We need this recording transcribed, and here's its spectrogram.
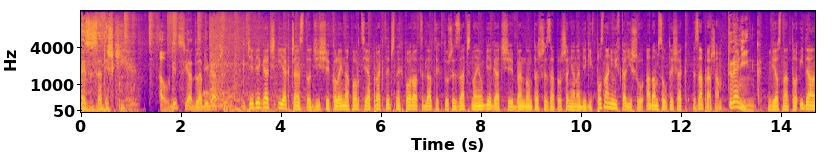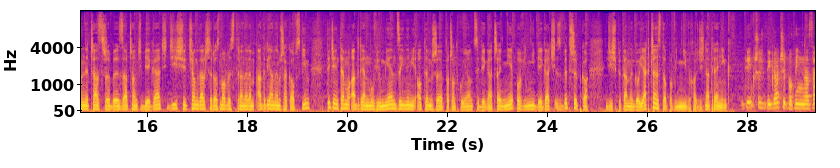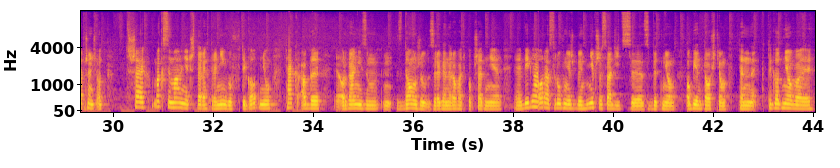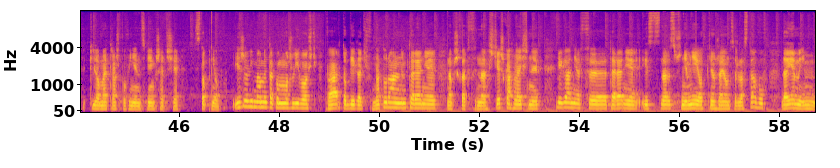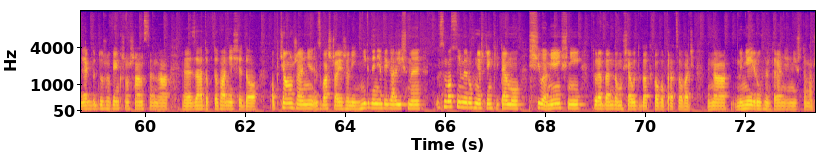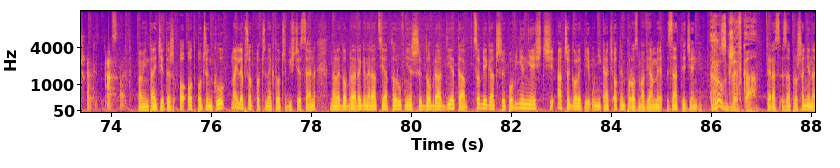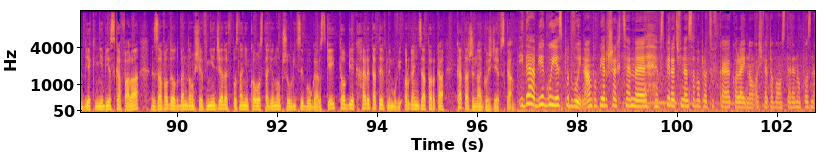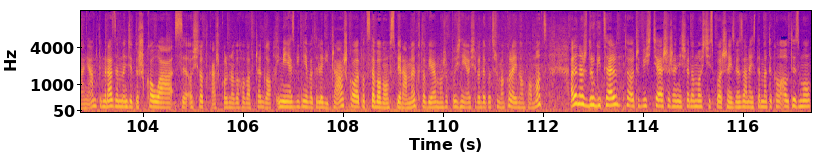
Bez zadyszki. Audycja dla biegaczy. Gdzie biegać i jak często? Dziś kolejna porcja praktycznych porad dla tych, którzy zaczynają biegać. Będą też zaproszenia na biegi w Poznaniu i w Kaliszu. Adam Sołtysiak, zapraszam. Trening. Wiosna to idealny czas, żeby zacząć biegać. Dziś ciąg dalszy rozmowy z trenerem Adrianem Żakowskim. Tydzień temu Adrian mówił m.in. o tym, że początkujący biegacze nie powinni biegać zbyt szybko. Dziś pytamy go, jak często powinni wychodzić na trening. Większość biegaczy powinna zacząć od trzech, maksymalnie czterech treningów w tygodniu, tak aby organizm zdążył zregenerować poprzednie e, bieganie oraz również by nie przesadzić z zbytnią objętością. Ten tygodniowy kilometraż powinien zwiększać się stopniowo. Jeżeli mamy taką możliwość, warto biegać w naturalnym terenie, na przykład na ścieżkach leśnych. Bieganie w terenie jest znacznie mniej obciążające dla stawów. Dajemy im jakby dużo większą szansę na e, zaadoptowanie się do obciążeń, zwłaszcza jeżeli nigdy nie biegaliśmy. Wzmocnimy również dzięki temu siłę mięśni, które będą musiały dodatkowo pracować na mniej równym terenie niż to na przykład asfalt. Pamiętajcie też o odpoczynku. Najlepszy odpoczynek to oczywiście sen, no ale dobra regeneracja to również dobra dieta. Co biegacz powinien jeść, a czego lepiej unikać, o tym porozmawiamy za tydzień. Rozgrzewka. Teraz zaproszenie na bieg Niebieska Fala. Zawody odbędą się w niedzielę w Poznaniu koło stadionu przy ulicy Bułgarskiej. To bieg charytatywny, mówi organizatorka Katarzyna Goździewska. Idea biegu jest podwójna. Po pierwsze chcemy wspierać finansowo placówkę kolejną oświatową z terenu Poznania. Tym razem będzie to szkoła z ośrodka szkolno-wychowawczego imienia Zbigniewa Tylewicza. Szkołę podstawową wspieramy. Kto wie, może później ośrodek otrzyma kolejną pomoc. Ale nasz drugi cel to oczywiście szerzenie świadomości społecznej związanej z tematyką autyzmu autyzmu,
